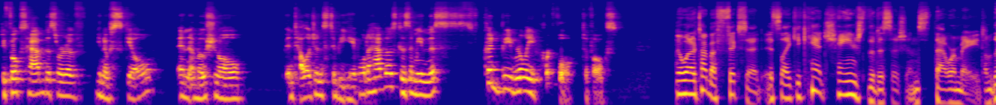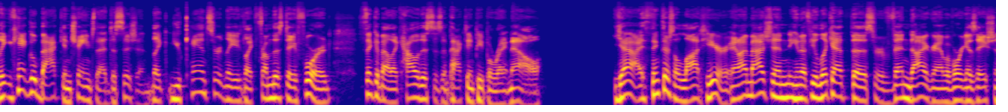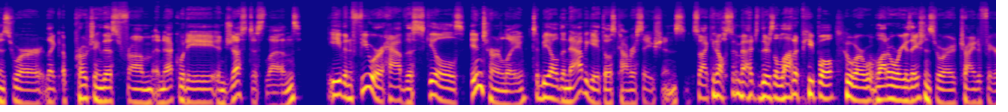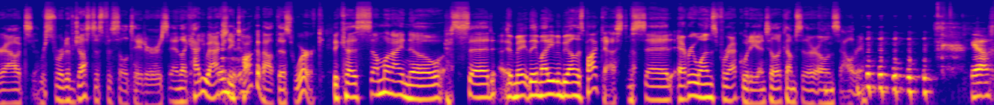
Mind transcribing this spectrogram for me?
do folks have the sort of you know skill and emotional intelligence to be able to have those because i mean this could be really hurtful to folks know, when I talk about fix it, it's like you can't change the decisions that were made. Um, like you can't go back and change that decision. Like you can certainly, like from this day forward, think about like how this is impacting people right now. Yeah, I think there's a lot here. And I imagine, you know, if you look at the sort of Venn diagram of organizations who are like approaching this from an equity and justice lens, even fewer have the skills internally to be able to navigate those conversations. So I can also imagine there's a lot of people who are a lot of organizations who are trying to figure out restorative justice facilitators and like how do you actually mm-hmm. talk about this work? Because someone I know said may, they might even be on this podcast said everyone's for equity until it comes to their own salary. yeah.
